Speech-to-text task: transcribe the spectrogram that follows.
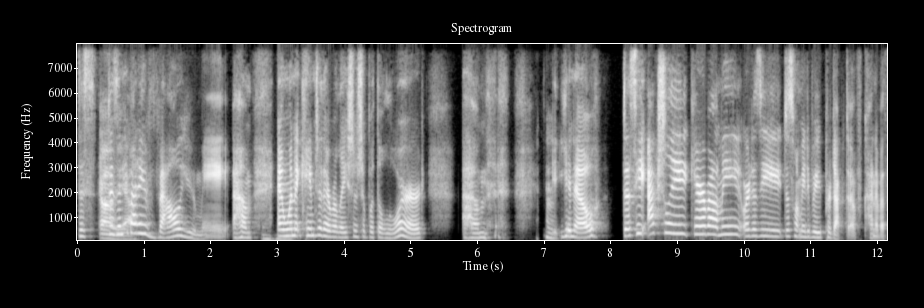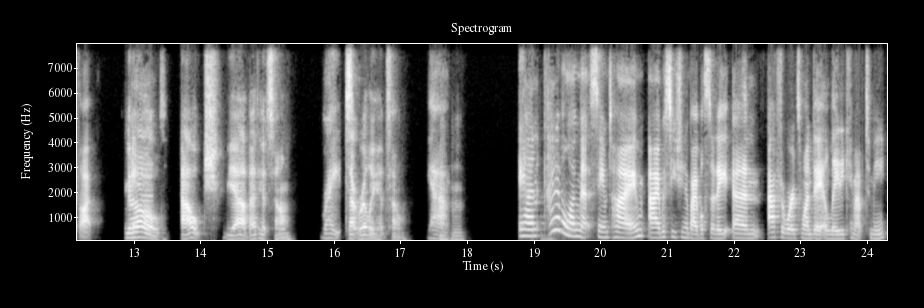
does oh, does anybody yeah. value me um, mm-hmm. and when it came to their relationship with the lord um, hmm. you know, does he actually care about me or does he just want me to be productive? Kind of a thought. No, and, ouch. Yeah, that hits home. Right. That really hits home. Yeah. Mm-hmm. And mm-hmm. kind of along that same time, I was teaching a Bible study. And afterwards, one day, a lady came up to me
